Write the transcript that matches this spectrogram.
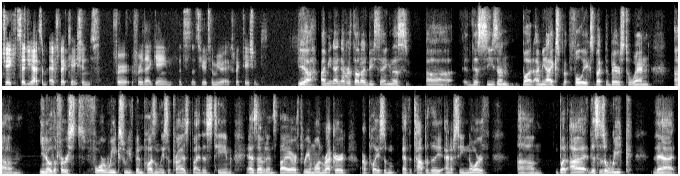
Jake, you said you had some expectations for for that game. Let's let's hear some of your expectations. Yeah, I mean, I never thought I'd be saying this uh, this season, but I mean, I expect, fully expect the Bears to win. Um, you know, the first four weeks we've been pleasantly surprised by this team, as evidenced by our three and one record, our place at the top of the NFC North. Um, but I this is a week that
